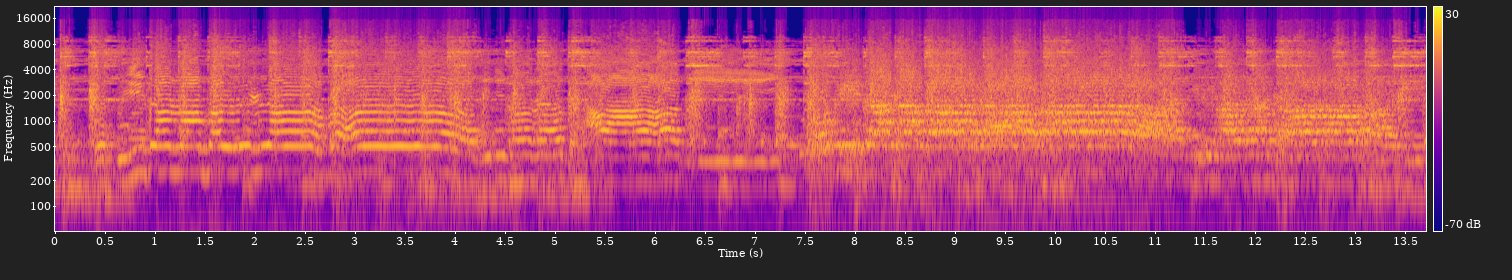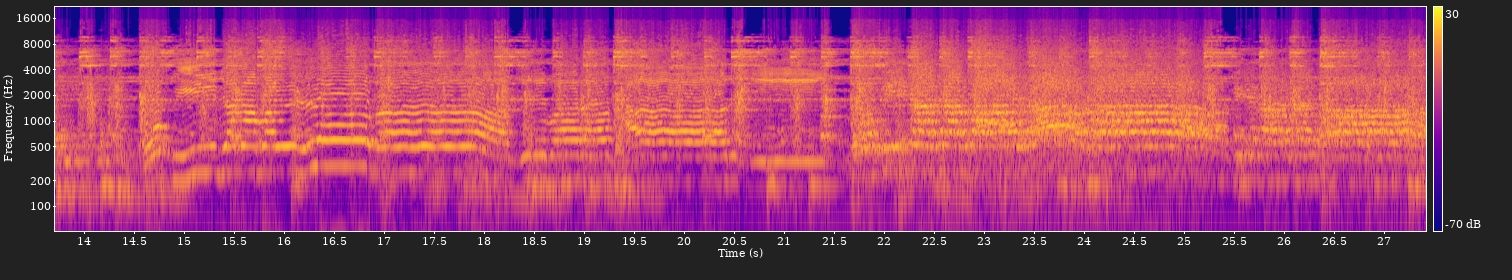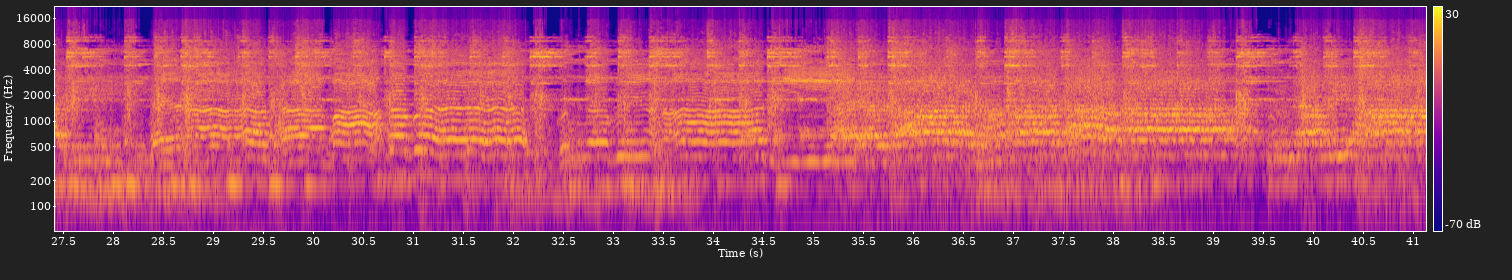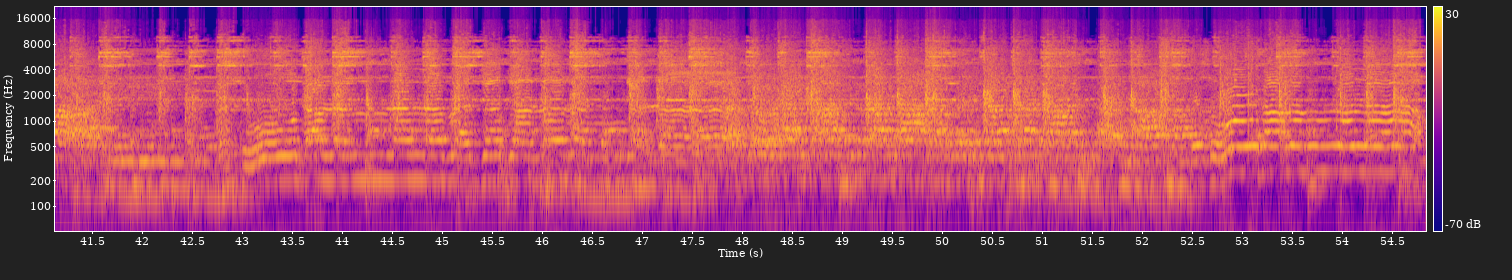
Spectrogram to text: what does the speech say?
राधा गिरिवर धारी गोविंदा राधा गिरिवर धारी गोपी जन वल्लभ, गिरिवर धारी। गोपी जन राधा माधव। गुण बिहारी सोदनंदन व्रज जन रंजन सोदनंदन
